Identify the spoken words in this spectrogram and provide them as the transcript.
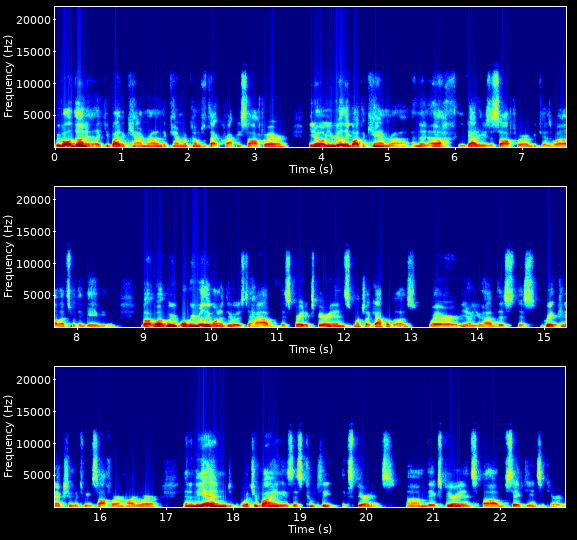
we've all done it. Like you buy the camera and the camera comes with that crappy software you know, you really bought the camera and then, oh, you got to use the software because, well, that's what they gave you. But what we what we really want to do is to have this great experience, much like Apple does, where you know you have this this great connection between software and hardware, and in the end, what you're buying is this complete experience, um, the experience of safety and security.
